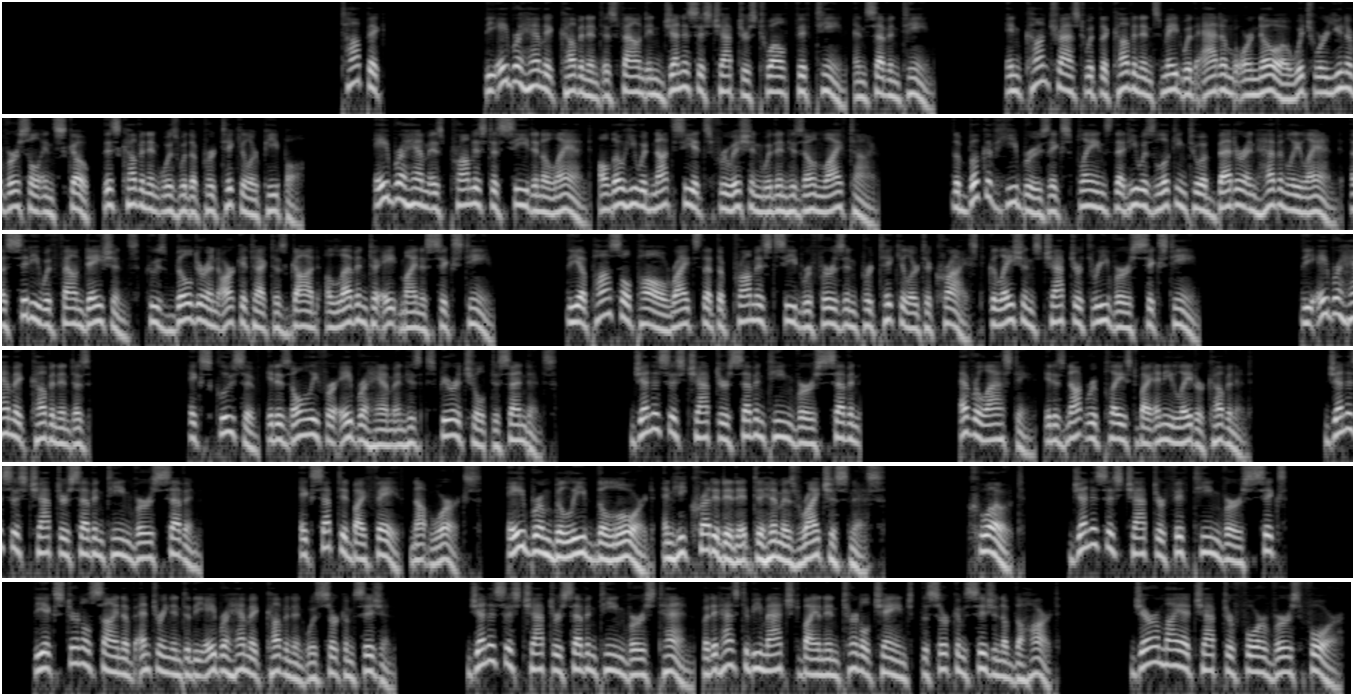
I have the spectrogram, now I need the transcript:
The Abrahamic covenant is found in Genesis chapters 12, 15, and 17. In contrast with the covenants made with Adam or Noah which were universal in scope, this covenant was with a particular people. Abraham is promised a seed and a land, although he would not see its fruition within his own lifetime. The Book of Hebrews explains that he was looking to a better and heavenly land, a city with foundations, whose builder and architect is God 11 -16. The Apostle Paul writes that the promised seed refers in particular to Christ Galatians chapter 3 verse 16. The Abrahamic covenant is exclusive, it is only for Abraham and his spiritual descendants. Genesis chapter 17 verse 7 Everlasting, it is not replaced by any later covenant. Genesis chapter 17 verse 7 Accepted by faith, not works. Abram believed the Lord, and he credited it to him as righteousness. Quote, Genesis chapter 15 verse 6 The external sign of entering into the Abrahamic covenant was circumcision. Genesis chapter 17 verse 10, but it has to be matched by an internal change, the circumcision of the heart. Jeremiah chapter 4 verse 4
